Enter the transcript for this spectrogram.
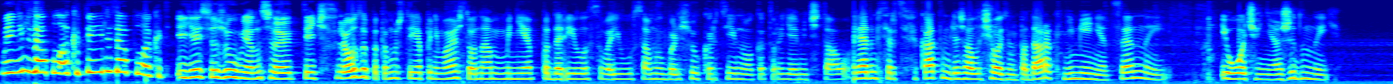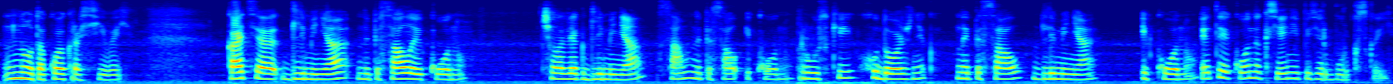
мне нельзя плакать, мне нельзя плакать. И я сижу, у меня начинают течь слезы, потому что я понимаю, что она мне подарила свою самую большую картину, о которой я мечтала. Рядом с сертификатом лежал еще один подарок, не менее ценный и очень неожиданный, но такой красивый. Катя для меня написала икону. Человек для меня сам написал икону. Русский художник написал для меня икону. Это икона Ксении Петербургской.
